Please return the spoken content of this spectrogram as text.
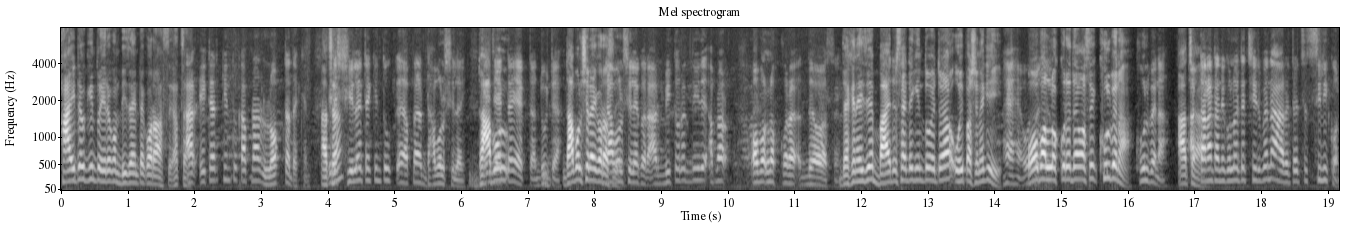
সাইডেও কিন্তু এরকম ডিজাইনটা করা আছে। আচ্ছা। আর এটার কিন্তু আপনার লকটা দেখেন। আচ্ছা। সেলাইটা কিন্তু আপনার ডাবল সেলাই। ডাবল একটা দুইটা। ডাবল সেলাই করা আছে। ডাবল সেলাই করা। আর ভিতরের দিকে আপনার ওভারলক করা দেওয়া আছে। দেখেন এই যে বাইরের সাইডে কিন্তু এটা ওই পাশে নাকি? হ্যাঁ, হ্যাঁ, ওভারলক করে দেওয়া আছে খুলবে না? খুলবে না। আচ্ছা। টানাটানি গুলো এটা ছিড়বে না আর এটা হচ্ছে সিলিকন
